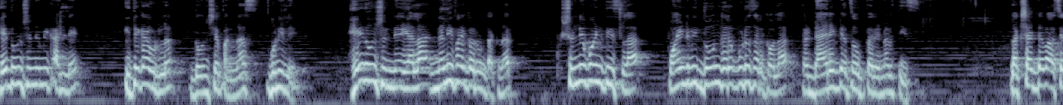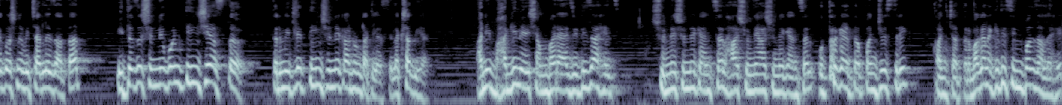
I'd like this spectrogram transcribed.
हे दोन शून्य मी काढले. इथे काय उरलं? दोनशे पन्नास गुणिले. हे दोन शून्य याला नलिफाय करून टाकणार. शून्य पॉईंट तीसला पॉईंट मी दोन घरं पुढे सरकवला तर डायरेक्ट याचं उत्तर येणार तीस. लक्षात ठेवा असे प्रश्न विचारले जातात. इथं जर शून्य पॉईंट तीनशे असतं तर मी इथले तीन शून्य काढून टाकले असते. लक्षात घ्या. आणि भागिले शंभर ॲज इट इज आहेच. शून्य शून्य कॅन्सल हा शून्य हा शून्य कॅन्सल उत्तर काय येतं? पंचवीस त्रिक पंच्याहत्तर. बघा ना किती सिंपल झालं हे.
